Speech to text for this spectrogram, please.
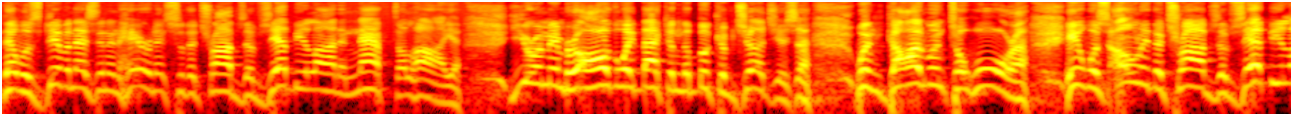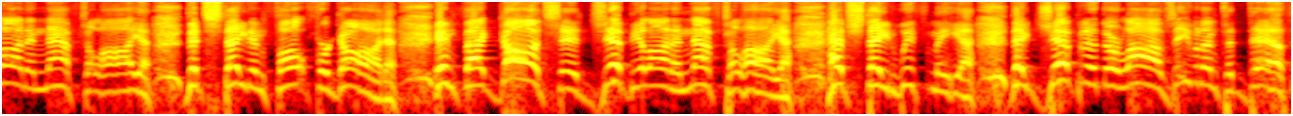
that was given as an inheritance to the tribes of Zebulun and Naphtali. You remember all the way back in the book of Judges when God went to war, it was only the tribes of Zebulun and Naphtali that stayed and fought for God. In fact, God said, Zebulun and Naphtali have stayed with me. They jeoparded their lives even unto death.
